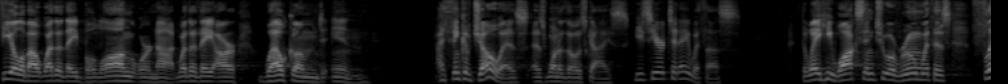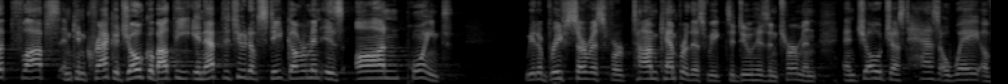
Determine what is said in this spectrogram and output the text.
feel about whether they belong or not, whether they are welcomed in. I think of Joe as, as one of those guys. He's here today with us. The way he walks into a room with his flip flops and can crack a joke about the ineptitude of state government is on point. We had a brief service for Tom Kemper this week to do his interment, and Joe just has a way of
